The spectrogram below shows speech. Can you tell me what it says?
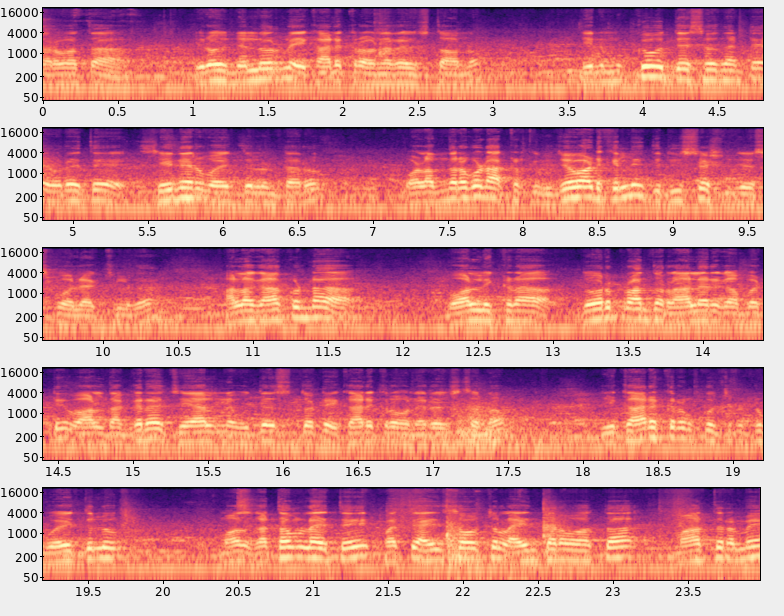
తర్వాత ఈరోజు నెల్లూరులో ఈ కార్యక్రమం నిర్వహిస్తూ ఉన్నాం. దీని ముఖ్య ఉద్దేశం ఏంటంటే ఎవరైతే సీనియర్ వైద్యులు ఉంటారో వాళ్ళందరూ కూడా అక్కడికి విజయవాడకి వెళ్ళి ఇది రిజిస్ట్రేషన్ చేసుకోవాలి యాక్చువల్గా. అలా కాకుండా వాళ్ళు ఇక్కడ దూర ప్రాంతం రాలేరు కాబట్టి వాళ్ళ దగ్గరే చేయాలనే ఉద్దేశంతో ఈ కార్యక్రమం నిర్వహిస్తున్నాం. ఈ కార్యక్రమంకి వచ్చినట్టు వైద్యులు గతంలో అయితే ప్రతి ఐదు సంవత్సరాలు అయిన తర్వాత మాత్రమే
